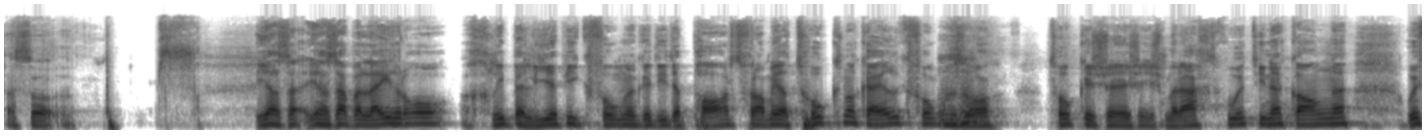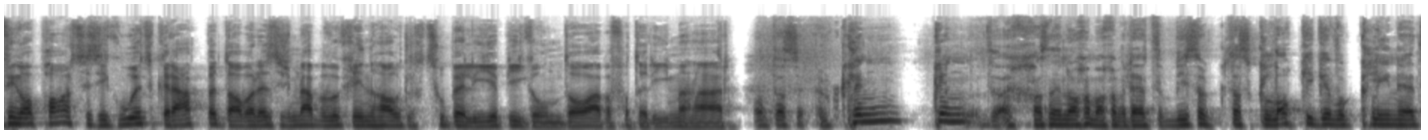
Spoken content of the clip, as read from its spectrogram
Habe es- ich habe es eben leider auch ein bisschen beliebig gefunden, in den Parts. Vor allem, ich habe die Hook noch geil gefunden. Mhm. So. Die Hook ist, ist, ist mir recht gut reingegangen. Und ich finde auch, die Parts die sind gut gerappt, aber es ist mir eben wirklich inhaltlich zu beliebig und auch eben von der Riemen her. Und das kling, kling, ich kann es nicht nachmachen, aber der hat wie so das Glockige, wo clean hat,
